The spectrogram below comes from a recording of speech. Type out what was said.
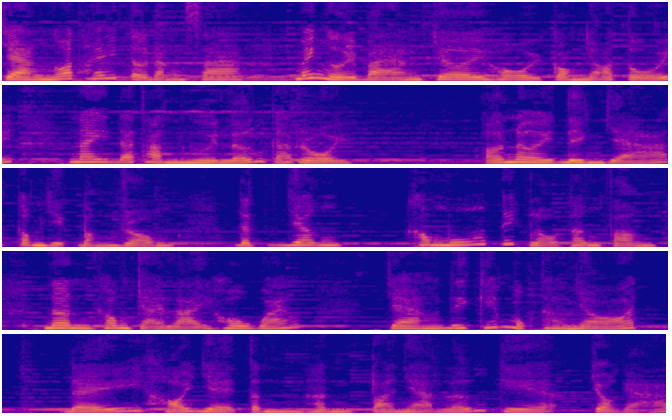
Chàng ngó thấy từ đằng xa, mấy người bạn chơi hồi còn nhỏ tuổi, nay đã thành người lớn cả rồi. Ở nơi điền giả, công việc bận rộn, địch dân không muốn tiết lộ thân phận nên không chạy lại hô quán. Chàng đi kiếm một thằng nhỏ để hỏi về tình hình tòa nhà lớn kia cho gã.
